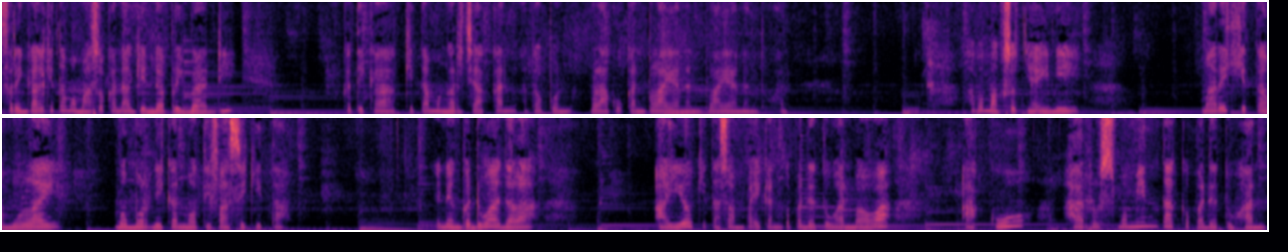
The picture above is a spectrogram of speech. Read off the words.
sering kali kita memasukkan agenda pribadi ketika kita mengerjakan ataupun melakukan pelayanan-pelayanan Tuhan. Apa maksudnya ini? Mari kita mulai memurnikan motivasi kita. Dan yang kedua adalah ayo kita sampaikan kepada Tuhan bahwa aku harus meminta kepada Tuhan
